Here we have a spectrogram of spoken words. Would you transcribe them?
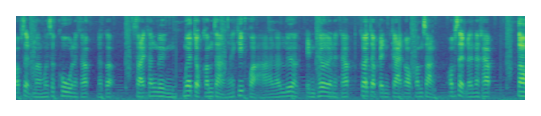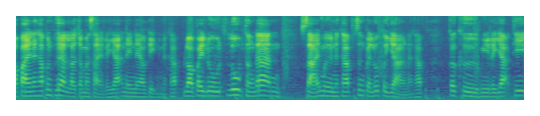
offset มาเมื่อสักครู่นะครับ แล้วก็ ซ้ายครั้งหนึ่ง เมื่อจบคำสั่งให้คลิกขวาแล้วเลือก enter นะครับ ก็จะเป็นการออกคำสั่ง offset แล้วนะครับ ต่อไปนะครับเพื่อนๆ เราจะมาใส่ระยะในแนวดิ่งนะครับ เราไปดูรูปทางด้านซ้ายมือนะครับ ซึ่งเป็นรูปตัวอย่างนะครับ ก็คือมีระยะที่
